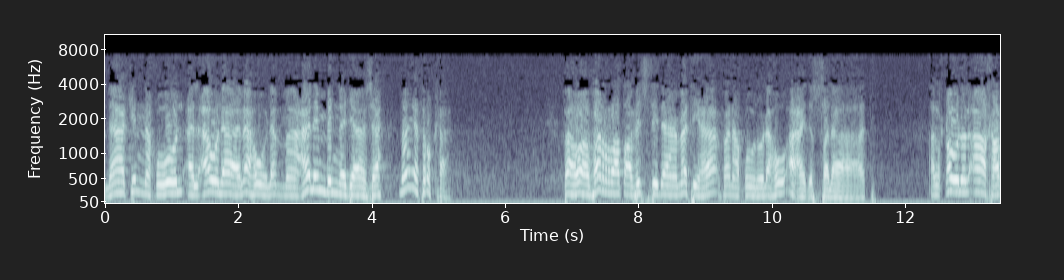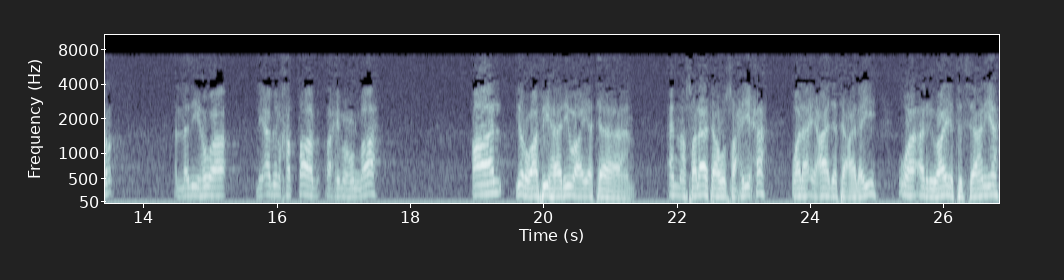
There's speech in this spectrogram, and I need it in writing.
لكن نقول الأولى له لما علم بالنجاسة ما يتركها. فهو فرط في استدامتها فنقول له أعد الصلاة. القول الآخر الذي هو لأبي الخطاب رحمه الله قال يروى فيها روايتان أن صلاته صحيحة ولا إعادة عليه والرواية الثانية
